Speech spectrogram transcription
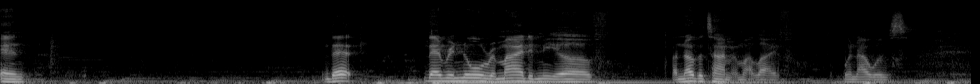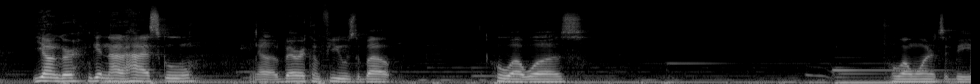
And that that renewal reminded me of another time in my life when I was younger, getting out of high school, uh, very confused about who I was, who I wanted to be,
